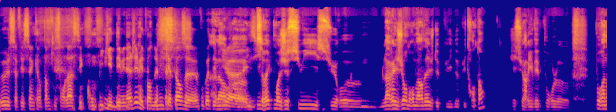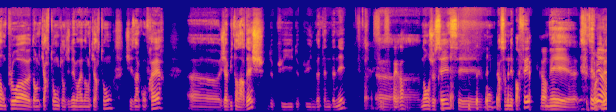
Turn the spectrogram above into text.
eux, ça fait 50 ans qu'ils sont là, c'est compliqué de déménager, mais toi en 2014, euh, pourquoi tu es venu euh, euh, ici? C'est vrai que moi je suis sur la région de Romardèche depuis, depuis 30 ans. J'y suis arrivé pour, le, pour un emploi dans le carton, quand j'ai démarré dans le carton, chez un confrère. Euh, J'habite en Ardèche depuis depuis une vingtaine d'années. C'est euh, pas grave. Non, je sais, c'est bon, personne n'est parfait, mais euh, c'est bien.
